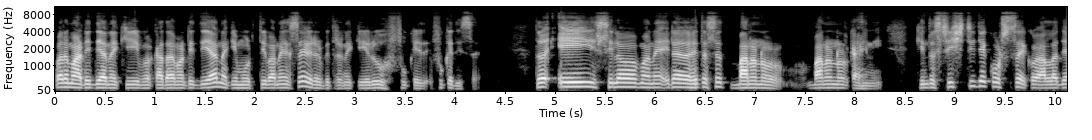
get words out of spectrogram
পরে মাটি দিয়া নাকি কাদা মাটি দিয়া নাকি মূর্তি বানাইছে। এটার ভিতরে নাকি রূহ ফুকে ফুঁকে দিছে। তো এই ছিল মানে এটা হইতেছে বানানোর, বানানোর কাহিনী। কিন্তু সৃষ্টি যে করছে আল্লাহ যে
